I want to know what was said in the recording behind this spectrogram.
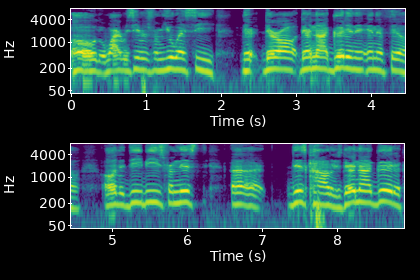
oh the wide receivers from USC they're they're all they're not good in the NFL. Oh the DBs from this uh this college they're not good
